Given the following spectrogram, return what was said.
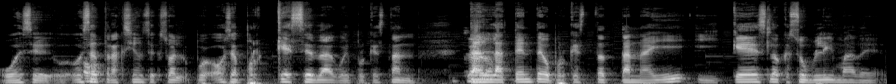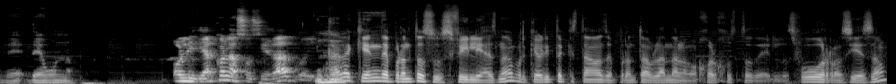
O, ese, o esa Oh. atracción sexual. O sea, ¿por qué se da, güey? ¿Por qué es tan, Claro. tan latente o por qué está tan ahí? ¿Y qué es lo que sublima de, de, de uno? O lidiar con la sociedad, güey. Cada quien de pronto sus filias, ¿no? Porque ahorita que estamos de pronto hablando a lo mejor justo de los furros y eso.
